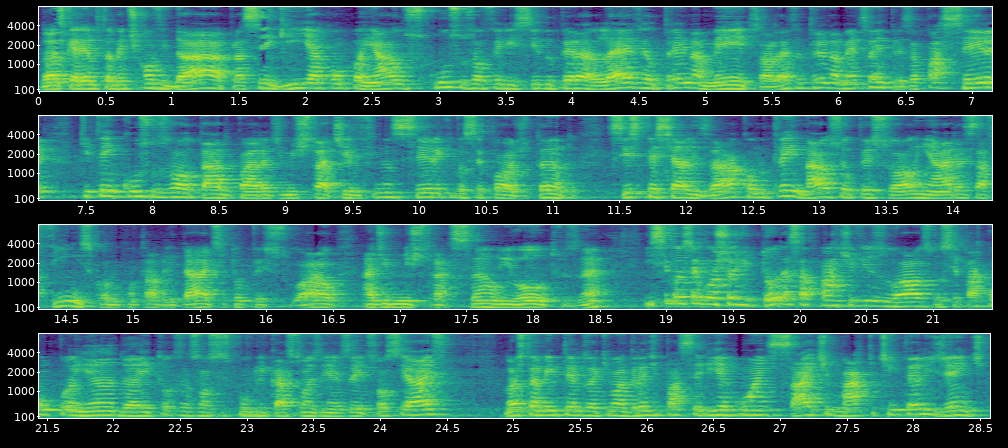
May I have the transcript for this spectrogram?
Nós queremos também te convidar para seguir e acompanhar os cursos oferecidos pela Level Treinamentos. A Level Treinamentos é uma empresa parceira que tem cursos voltados para administrativa e financeira que você pode tanto se especializar como treinar o seu pessoal em áreas afins, como contabilidade, setor pessoal, administração e outros, né? E se você gostou de toda essa parte visual, se você está acompanhando aí todas as nossas publicações nas redes sociais, nós também temos aqui uma grande parceria com a Insight Marketing Inteligente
